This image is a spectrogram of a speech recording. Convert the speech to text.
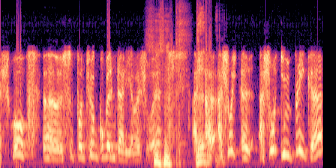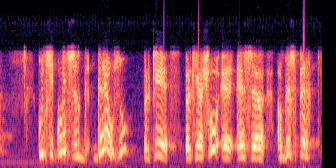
això, eh, se pot fer un comentari amb això, eh? a, a, això, eh, això implica conseqüències greus, no? Perquè, perquè això eh, és eh, el despert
